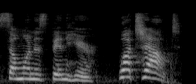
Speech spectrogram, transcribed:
Someone has been here. Watch out!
